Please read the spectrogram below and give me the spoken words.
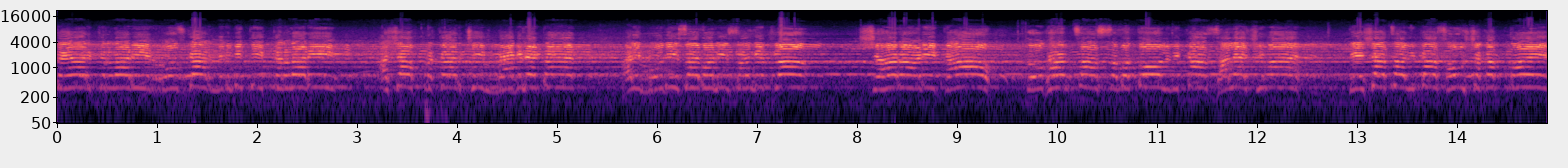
तयार करणारी रोजगार निर्मिती करणारी अशा प्रकारची मॅग्नेट आहेत. आणि मोदी साहेबांनी सांगितलं शहर आणि गाव दोघांचा समतोल विकास झाल्याशिवाय देशाचा विकास होऊ शकत नाही.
